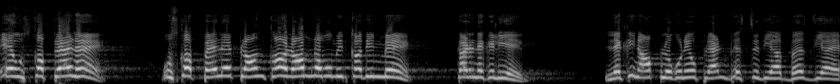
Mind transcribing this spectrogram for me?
ये उसका प्लान है उसका पहले प्लान था रामनवमी का दिन में करने के लिए लेकिन आप लोगों ने वो प्लान भेज से दिया भेज दिया है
